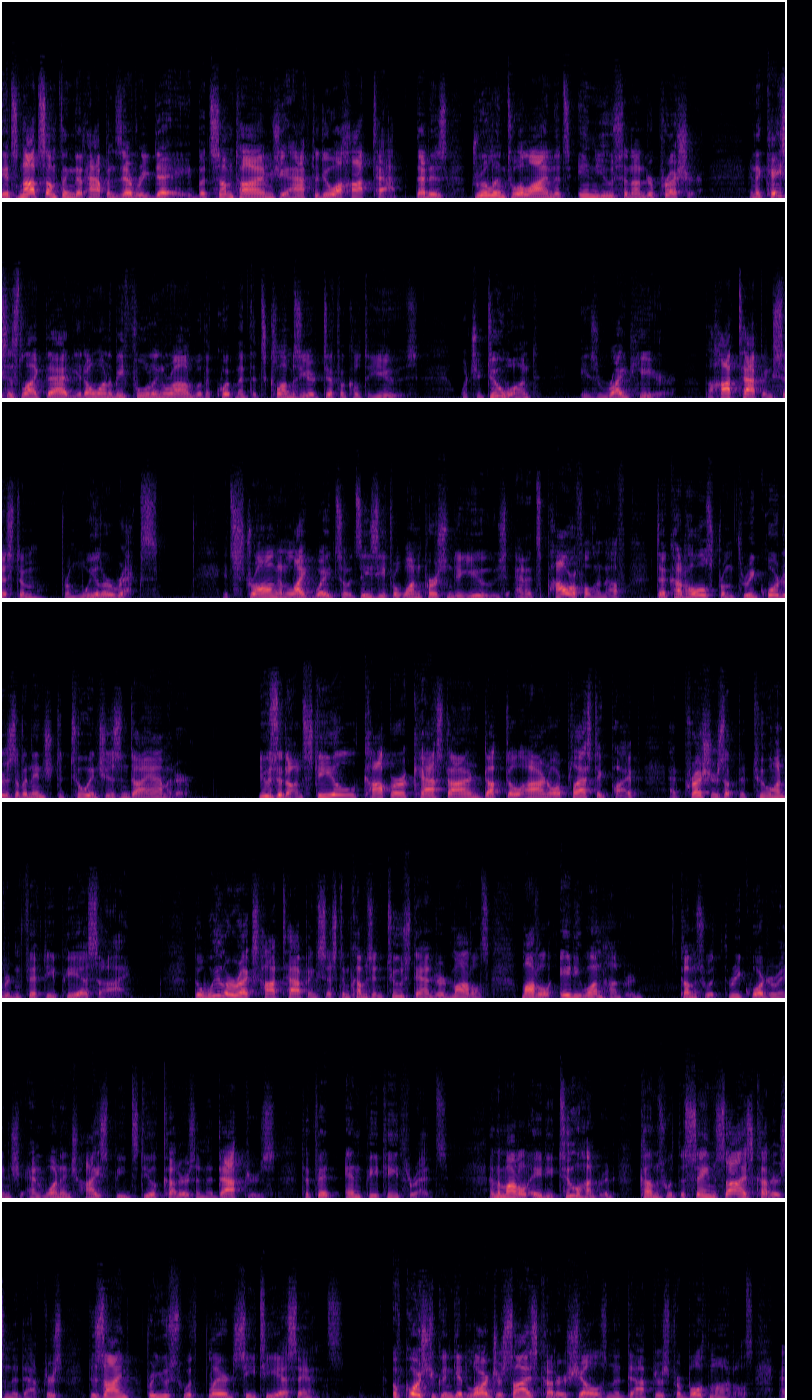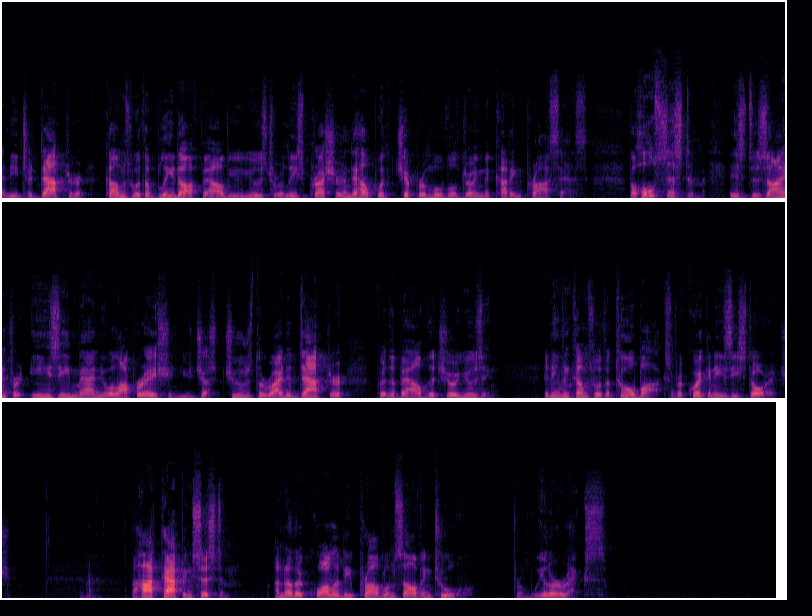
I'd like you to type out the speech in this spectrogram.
It's not something that happens every day, but sometimes you have to do a hot tap. That is, drill into a line that's in use and under pressure. And in cases like that, you don't want to be fooling around with equipment that's clumsy or difficult to use. What you do want is right here, the hot tapping system from Wheeler Rex. It's strong and lightweight, so it's easy for one person to use, and it's powerful enough to cut holes from 3 quarters of an inch to 2 inches in diameter. Use it on steel, copper, cast iron, ductile iron, or plastic pipe at pressures up to 250 psi. The Wheeler Rex hot tapping system comes in two standard models. Model 8100 comes with 3 quarter inch and 1 inch high speed steel cutters and adapters to fit NPT threads. And the Model 8200 comes with the same size cutters and adapters designed for use with flared CTS ends. Of course, you can get larger size cutter shells and adapters for both models, and each adapter comes with a bleed-off valve you use to release pressure and to help with chip removal during the cutting process. The whole system is designed for easy manual operation. You just choose the right adapter for the valve that you're using. It even comes with a toolbox for quick and easy storage. The hot tapping system, another quality problem-solving tool from Wheeler Rex.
